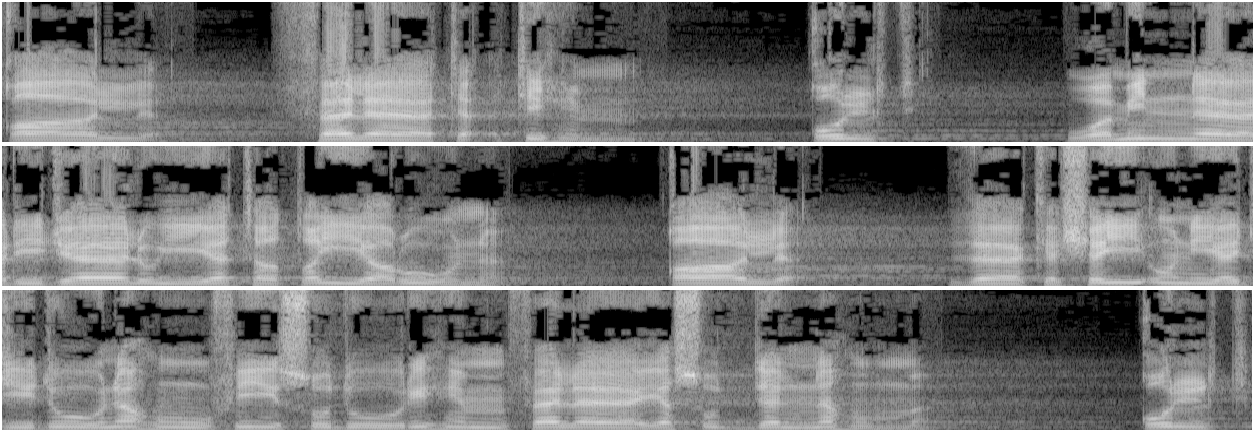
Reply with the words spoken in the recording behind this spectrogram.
قال فلا تأتهم. قلت ومنا رجال يتطيرون. قال ذاك شيء يجدونه في صدورهم فلا يصدنهم. قلت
